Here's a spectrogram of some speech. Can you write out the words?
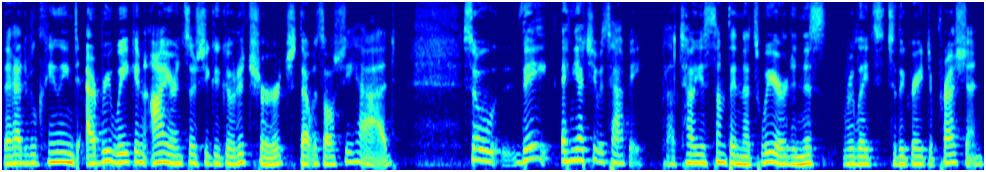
that had to be cleaned every week and ironed so she could go to church. That was all she had. So they, and yet she was happy. But I'll tell you something that's weird, and this relates to the Great Depression.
